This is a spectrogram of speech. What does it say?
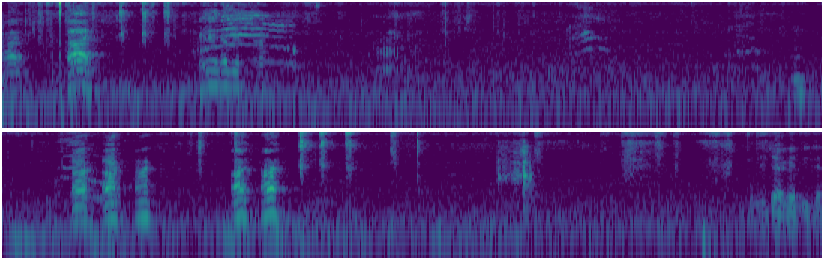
হয়। হ্যাঁ। এখানে খাবে, আয়। হুম। আয়, আয়, আয়। আয়, আয়। এই জায়গা দিলে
